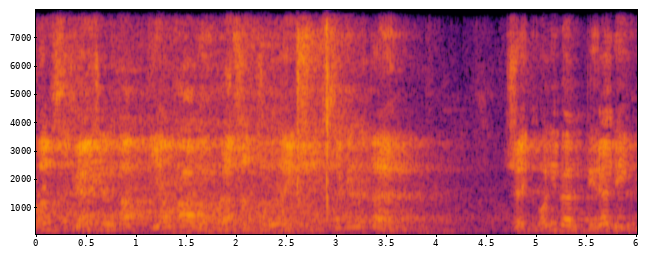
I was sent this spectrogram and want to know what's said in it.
Once again, up Yauhado, Russian Federation, second attempt. Jack Oliver, be.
